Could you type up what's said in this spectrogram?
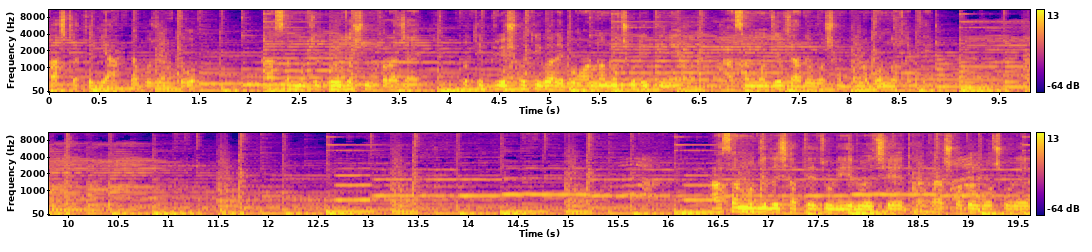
পাঁচটা থেকে আটটা পর্যন্ত আসাম মঞ্জিল পরিদর্শন করা যায়। প্রতি বৃহস্পতিবার এবং অন্যান্য ছুটির দিনে আসাম মঞ্জিল জাদুঘর সম্পূর্ণ বন্ধ থাকে। আসাম মঞ্জিলের সাথে জড়িয়ে রয়েছে ঢাকার শত বছরের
